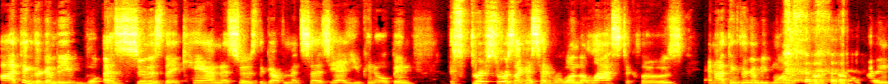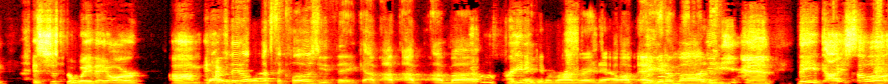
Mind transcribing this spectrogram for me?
I think they're going to be as soon as they can, as soon as the government says, yeah, you can open. Thrift stores, like I said, were one of the last to close, and I think they're going to be one of the first to open. It's just the way they are. Um, Why were they the last to close? You think? I'm I'm I'm, uh, I'm egging them on right now. I'm egging them on. Greedy, man, they I saw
